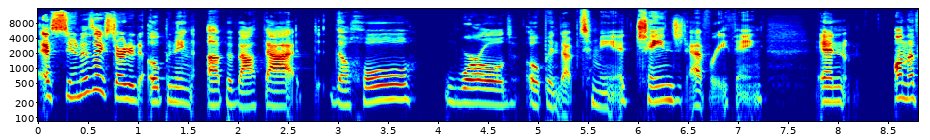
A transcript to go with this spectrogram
as soon as I started opening up about that, the whole world opened up to me. It changed everything. And on the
